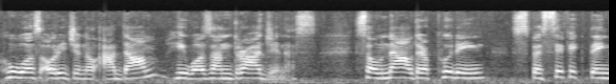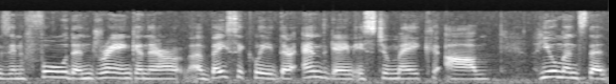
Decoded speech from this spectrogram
Who was original Adam? He was androgynous. So now they're putting specific things in food and drink, and they're uh, basically their end game is to make um, humans that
